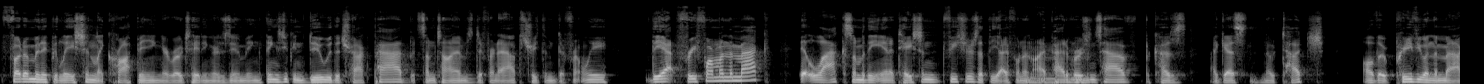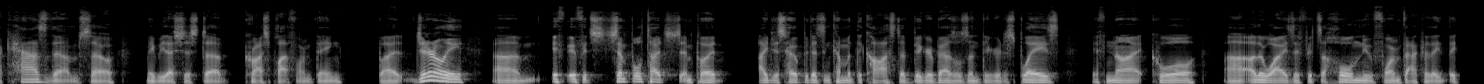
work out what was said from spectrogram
photo manipulation like cropping or rotating or zooming, things you can do with the trackpad, but sometimes different apps treat them differently. The app Freeform on the Mac, it lacks some of the annotation features that the iPhone and mm-hmm. iPad versions have because I guess no touch, although Preview on the Mac has them. So maybe that's just a cross platform thing. But generally, um, if, if it's simple touch input, I just hope it doesn't come at the cost of bigger bezels and thicker displays. If not, cool. Uh, otherwise, if it's a whole new form factor they, they,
